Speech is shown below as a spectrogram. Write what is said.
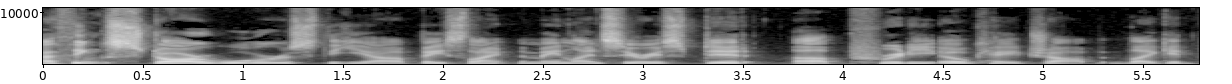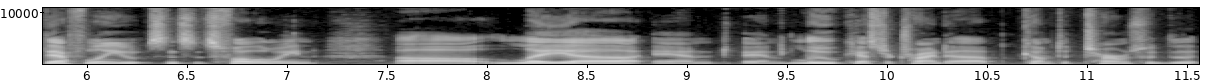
I think Star Wars, the uh, baseline, the mainline series, did a pretty okay job. Like it definitely, since it's following uh, Leia and and Luke as they're trying to come to terms with the,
